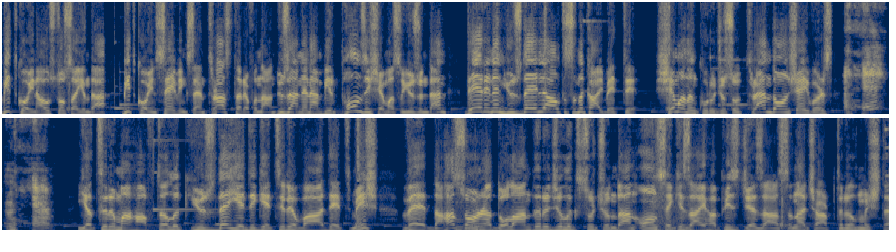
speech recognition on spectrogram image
Bitcoin Ağustos ayında Bitcoin Savings and Trust tarafından düzenlenen bir Ponzi şeması yüzünden değerinin %56'sını kaybetti. Şemanın kurucusu Trendon Shavers yatırıma haftalık %7 getiri vaat etmiş ve daha sonra dolandırıcılık suçundan 18 ay hapis cezasına çarptırılmıştı.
